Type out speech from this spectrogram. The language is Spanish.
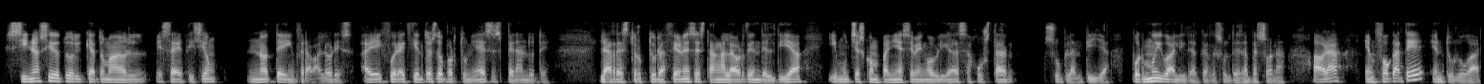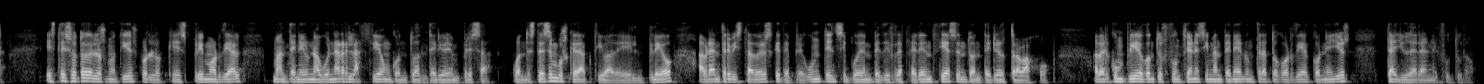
Si no has sido tú el que ha tomado esa decisión, no te infravalores. Ahí fuera hay cientos de oportunidades esperándote. Las reestructuraciones están a la orden del día y muchas compañías se ven obligadas a ajustar su plantilla, por muy válida que resulte esa persona. Ahora, enfócate en tu lugar. Este es otro de los motivos por los que es primordial mantener una buena relación con tu anterior empresa. Cuando estés en búsqueda activa de empleo, habrá entrevistadores que te pregunten si pueden pedir referencias en tu anterior trabajo. Haber cumplido con tus funciones y mantener un trato cordial con ellos te ayudará en el futuro.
